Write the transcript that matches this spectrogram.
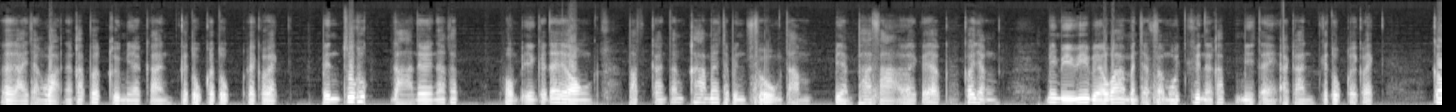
หลายๆจังหวะนะครับ ก็คือมีอาการกระตุกกระตุกแหลกๆเป็นทุกๆด่านเลยนะครับ ผมเองก็ได้ลองปรับการตั้งค่าแม้จะเป็นสูงต่ำเปลี่ยนภาษาอะไรก็ยังก็ยัง ไม่มีวี่แววว่ามันจะสมูทขึ้นนะครับ มีแต่อาการกระตุกแหลกๆก็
